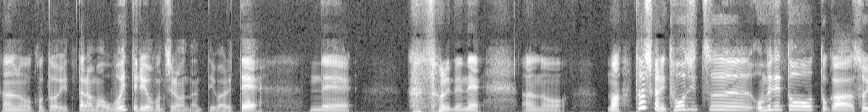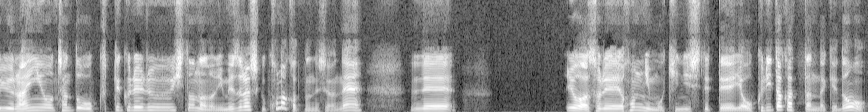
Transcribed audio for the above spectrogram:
あの、ことを言ったら、まあ、覚えてるよ、もちろん、なんて言われて、で、それでね、あの、まあ、確かに当日、おめでとうとか、そういう LINE をちゃんと送ってくれる人なのに珍しく来なかったんですよね。で、要はそれ本人も気にしてて、いや、送りたかったんだけど、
